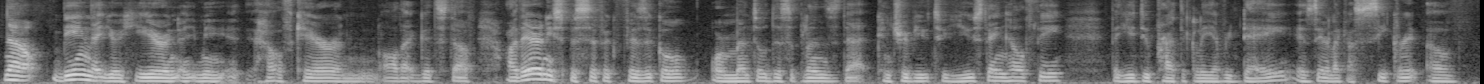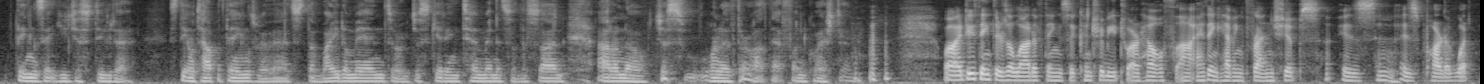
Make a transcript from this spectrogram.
Now, being that you're here and I mean healthcare and all that good stuff, are there any specific physical or mental disciplines that contribute to you staying healthy? That you do practically every day? Is there like a secret of things that you just do to stay on top of things, whether that's the vitamins or just getting 10 minutes of the sun? I don't know. Just want to throw out that fun question. well, I do think there's a lot of things that contribute to our health. Uh, I think having friendships is, mm. is part of what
